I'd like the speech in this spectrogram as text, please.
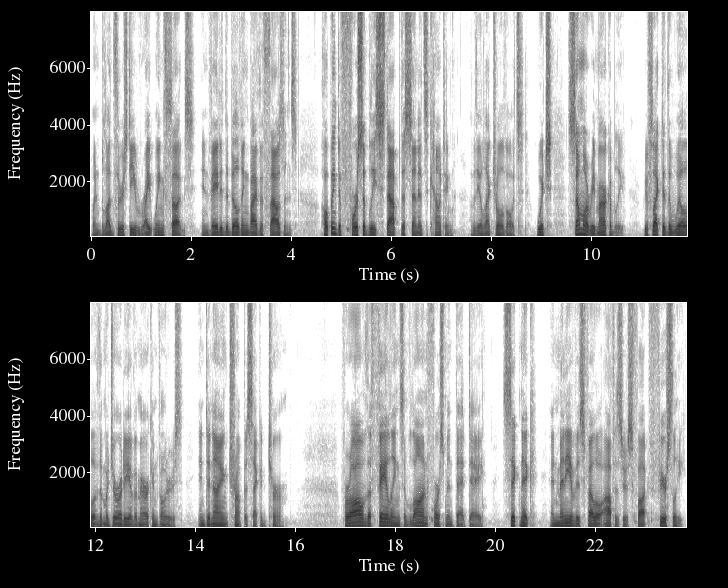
when bloodthirsty right wing thugs invaded the building by the thousands, hoping to forcibly stop the Senate's counting of the electoral votes, which, somewhat remarkably, reflected the will of the majority of American voters in denying Trump a second term. For all the failings of law enforcement that day, Sicknick and many of his fellow officers fought fiercely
